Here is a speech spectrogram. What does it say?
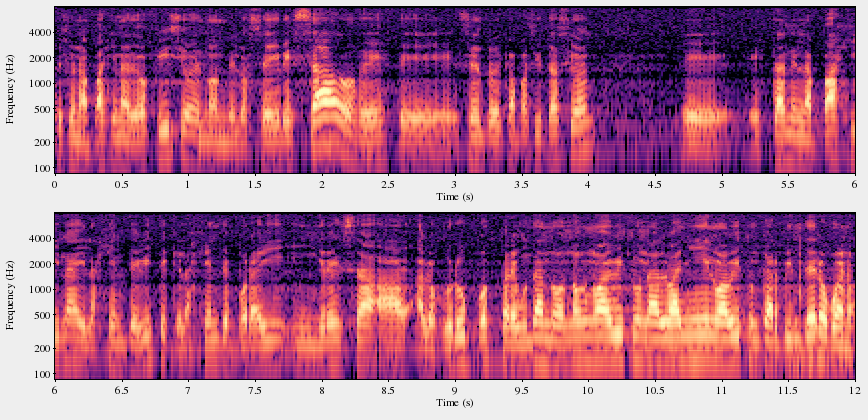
Es una página de oficio en donde los egresados de este centro de capacitación eh, están en la página y la gente, viste que la gente por ahí ingresa a, los grupos preguntando, no, no ha visto un albañil, no ha visto un carpintero. Bueno,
